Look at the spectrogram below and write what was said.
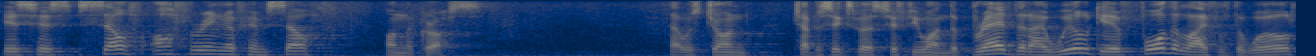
is his self offering of himself on the cross. That was John chapter 6, verse 51. The bread that I will give for the life of the world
